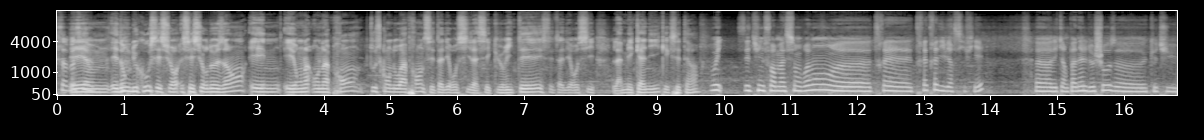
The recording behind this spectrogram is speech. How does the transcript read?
ça Et, euh, et donc du coup c'est sur c'est sur deux ans et, et on, a- on apprend tout ce qu'on doit apprendre, c'est-à-dire aussi la sécurité, c'est-à-dire aussi la mécanique, etc. Oui, c'est une formation vraiment euh, très très très diversifiée, euh, avec un panel de choses euh, que tu,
